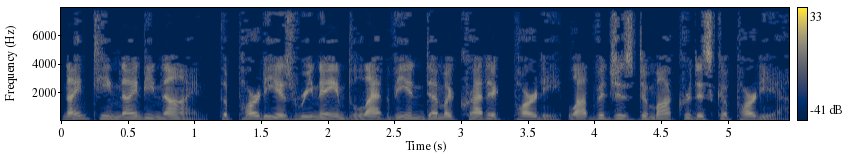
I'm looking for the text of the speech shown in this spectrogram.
1999, the party is renamed Latvian Democratic Party Latvijas Demokratiska Partija.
